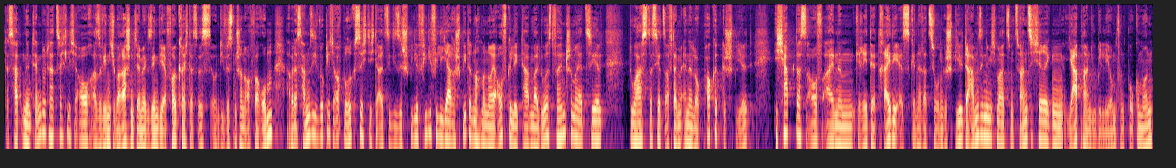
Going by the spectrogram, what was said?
Das hat Nintendo tatsächlich auch, also wenig überraschend, Sie haben ja gesehen, wie erfolgreich das ist und die wissen schon auch warum, aber das haben sie wirklich auch berücksichtigt, als sie diese Spiele viele, viele Jahre später nochmal neu aufgelegt haben, weil du hast vorhin schon mal erzählt, du hast das jetzt auf deinem Analog Pocket gespielt. Ich habe das auf einem Gerät der 3DS-Generation gespielt. Da haben sie nämlich mal zum 20-jährigen Japan-Jubiläum von Pokémon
